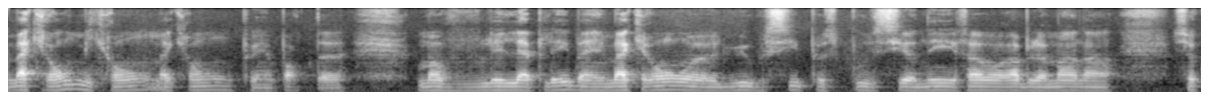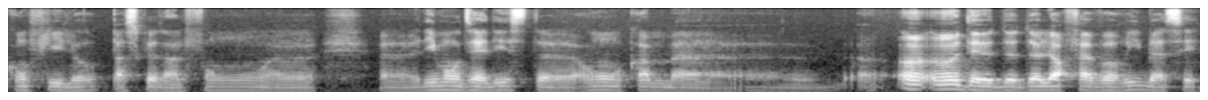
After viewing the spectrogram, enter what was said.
Macron, Macron, Macron, peu importe comment vous voulez l'appeler, ben Macron, lui aussi, peut se positionner favorablement dans ce conflit-là parce que dans le fond, euh, les mondialistes euh, ont comme euh, un, de, de, leurs favoris, ben c'est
